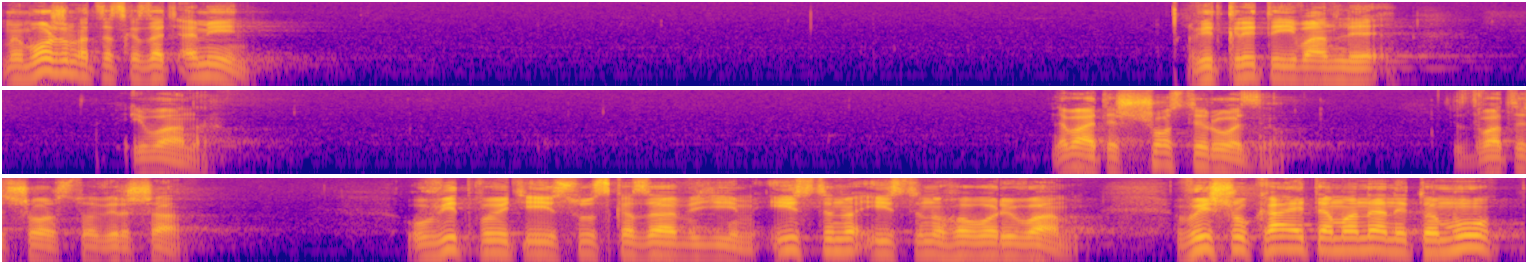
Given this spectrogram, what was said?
Ми можемо на це сказати амінь. Відкрити Євангеліє Івана. Давайте шостий розділ з 26 вірша. У відповідь Ісус сказав їм: істинно, істинно говорю вам. Ви шукаєте мене не тому,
